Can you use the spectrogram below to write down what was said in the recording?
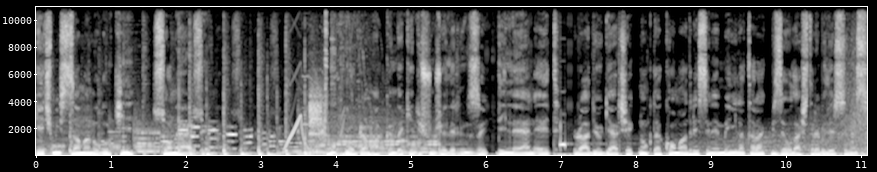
Geçmiş zaman olur ki sona erdi. Bu program hakkındaki düşüncelerinizi dinleyen et radyogercek.com adresine mail atarak bize ulaştırabilirsiniz.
